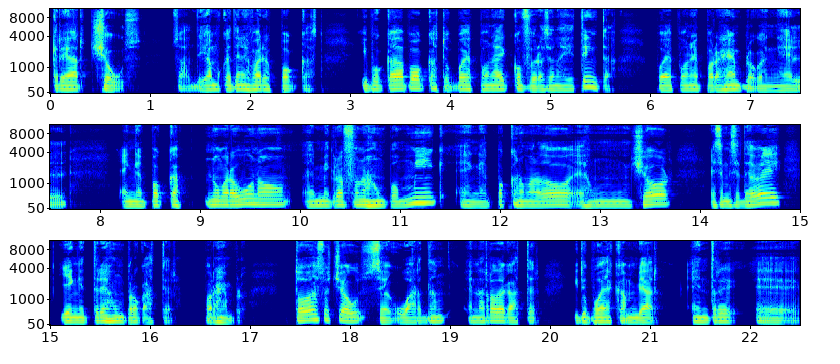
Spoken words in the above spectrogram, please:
crear shows. O sea, digamos que tienes varios podcasts. Y por cada podcast tú puedes poner configuraciones distintas. Puedes poner, por ejemplo, que en el, en el podcast número uno el micrófono es un PodMic, en el podcast número dos es un Short SMCTV y en el 3 es un Procaster, por ejemplo. Todos esos shows se guardan en la Rodecaster y tú puedes cambiar entre eh,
